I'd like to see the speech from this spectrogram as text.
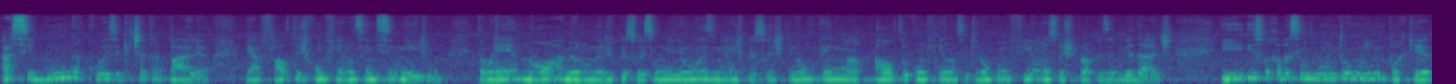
A segunda coisa que te atrapalha é a falta de confiança em si mesmo. Então é enorme o número de pessoas, são milhões e milhões de pessoas que não têm uma autoconfiança, que não confiam nas suas próprias habilidades. E isso acaba sendo muito ruim, porque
